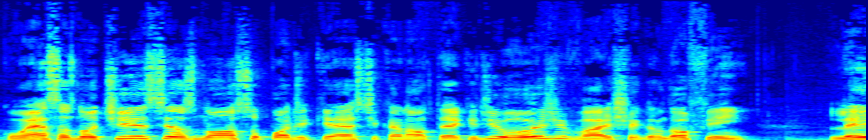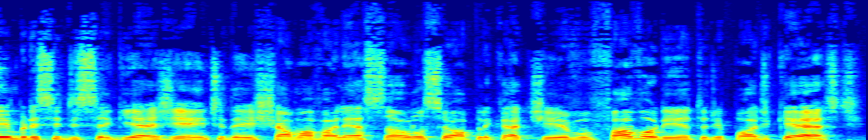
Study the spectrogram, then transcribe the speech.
Com essas notícias, nosso podcast Canaltech de hoje vai chegando ao fim. Lembre-se de seguir a gente e deixar uma avaliação no seu aplicativo favorito de podcast.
